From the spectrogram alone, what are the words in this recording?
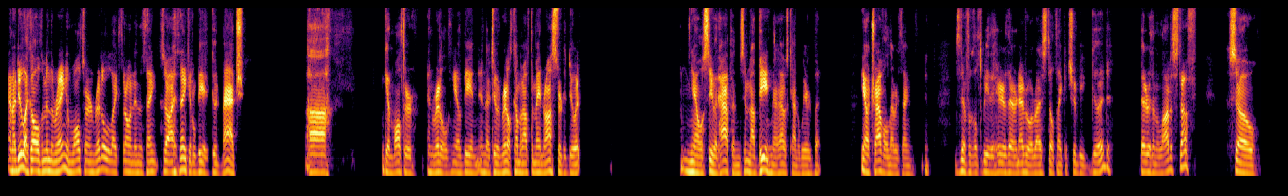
And I do like all of them in the ring, and Walter and Riddle like throwing in the thing. So I think it'll be a good match. Uh again, Walter and Riddle, you know, being in there too, and Riddle coming off the main roster to do it. You know, we'll see what happens. Him not being there, that was kind of weird, but you know, travel and everything. It's difficult to be the here, there, and everywhere, but I still think it should be good, better than a lot of stuff. So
